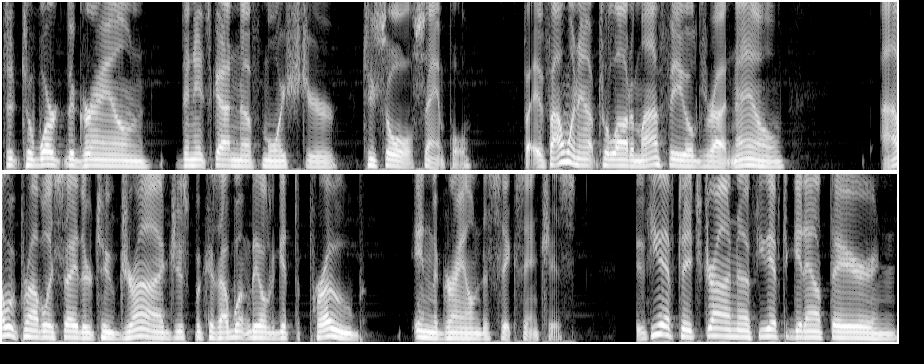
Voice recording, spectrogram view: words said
to, to work the ground, then it's got enough moisture to soil sample. If I went out to a lot of my fields right now, I would probably say they're too dry just because I wouldn't be able to get the probe in the ground to six inches. If you have to, it's dry enough, you have to get out there and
